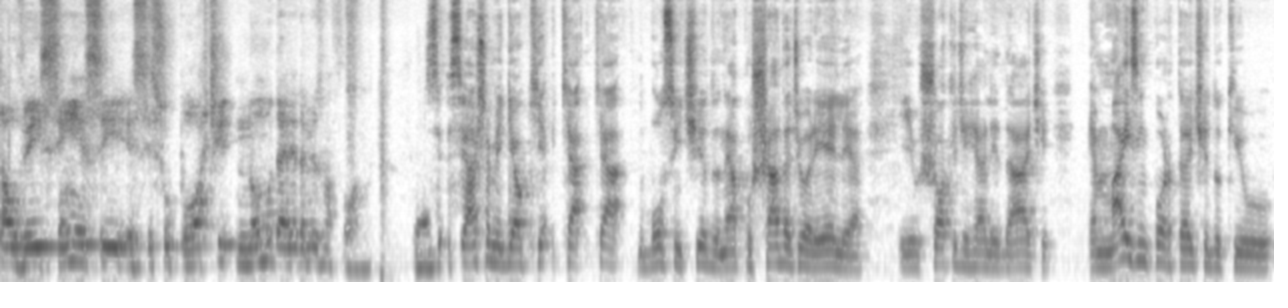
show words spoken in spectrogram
talvez sem esse, esse suporte não mudaria da mesma forma. Você acha, Miguel, que, que, a, que a, no bom sentido, né, a puxada de orelha e o choque de realidade é mais importante do que o,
